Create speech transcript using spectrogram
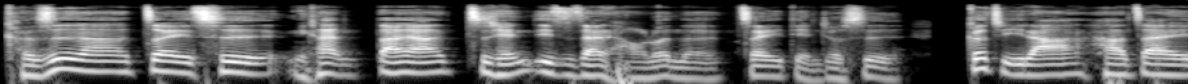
可是呢，这一次你看，大家之前一直在讨论的这一点，就是哥吉拉它在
